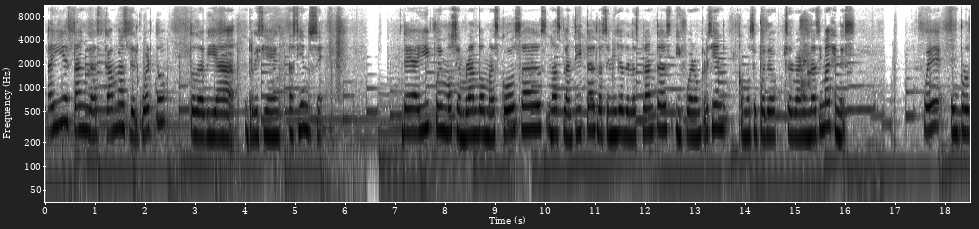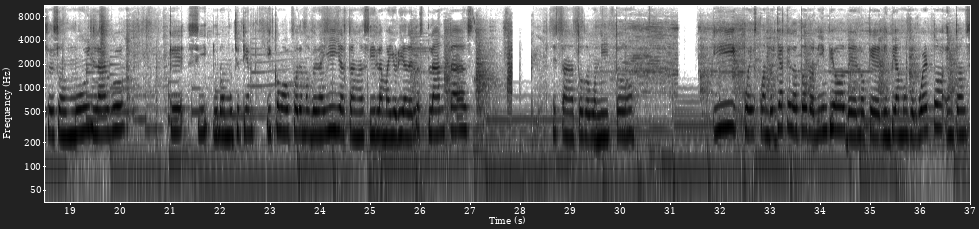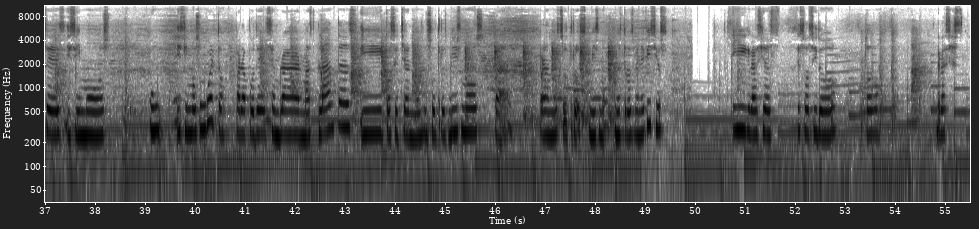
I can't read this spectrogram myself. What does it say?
Ahí están las camas del huerto todavía recién haciéndose. De ahí fuimos sembrando más cosas, más plantitas, las semillas de las plantas y fueron creciendo, como se puede observar en las imágenes. Fue un proceso muy largo que sí duró mucho tiempo. Y como podemos ver ahí ya están así la mayoría de las plantas. Está todo bonito, y pues cuando ya quedó todo limpio de lo que limpiamos del huerto, entonces hicimos un, hicimos un huerto para poder sembrar más plantas y cosecharnos nosotros mismos para, para nosotros mismos, nuestros beneficios. Y gracias, eso ha sido todo. Gracias.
